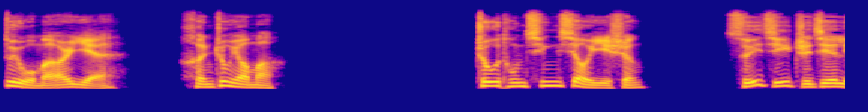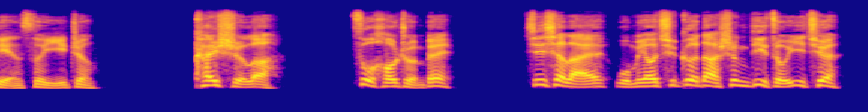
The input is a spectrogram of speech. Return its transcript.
对我们而言很重要吗？周通轻笑一声，随即直接脸色一正，开始了，做好准备，接下来我们要去各大圣地走一圈。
